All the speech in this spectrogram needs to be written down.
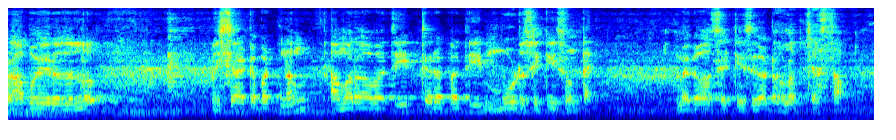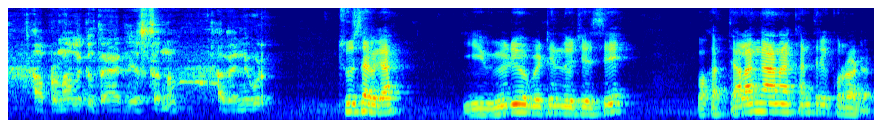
రాబోయే రోజుల్లో విశాఖపట్నం అమరావతి తిరుపతి మూడు సిటీస్ ఉంటాయి. మెగా సిటీస్గా డెవలప్ చేస్తాం. ఆ ప్రణాళికలు తయారు చేస్తున్నాం. అవన్నీ కూడా చూశారుగా? ఈ వీడియో పెట్టింది వచ్చేసి ఒక తెలంగాణ కంత్రి కుర్రాడట.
